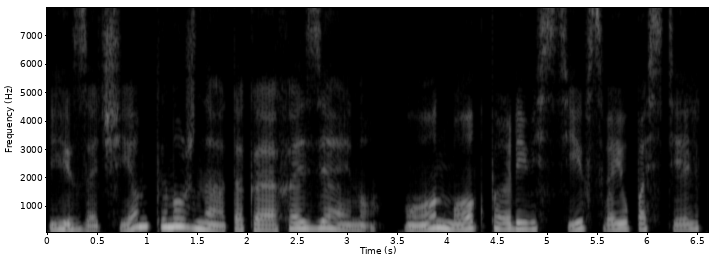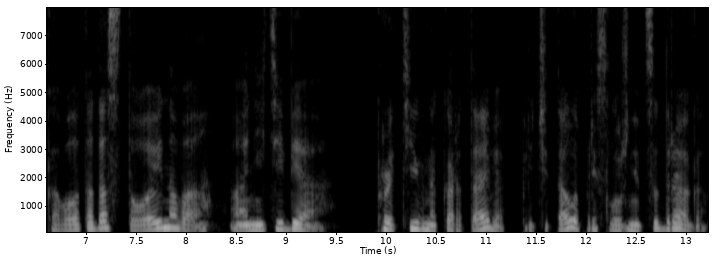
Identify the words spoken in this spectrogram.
И зачем ты нужна такая хозяину? Он мог привести в свою постель кого-то достойного, а не тебя. Противно картавя причитала прислужница Драга.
